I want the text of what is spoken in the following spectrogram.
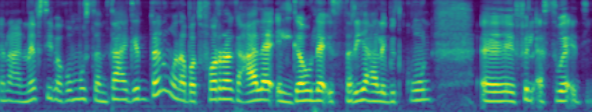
أنا عن نفسي بكون مستمتعة جدا وأنا بتفرج على الجولة السريعة اللي بتكون في الأسواق دي.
